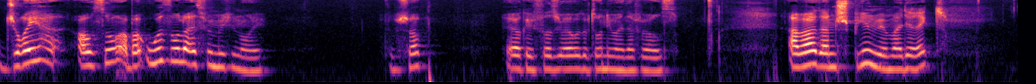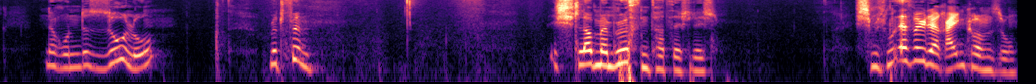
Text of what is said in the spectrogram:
Joy auch so, aber Ursula ist für mich neu. Im Shop. Ja, okay, 40 Euro gibt auch niemand dafür aus. Aber dann spielen wir mal direkt eine Runde Solo mit Finn. Ich glaube, beim höchsten tatsächlich. Ich, ich muss erstmal wieder reinkommen, so.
